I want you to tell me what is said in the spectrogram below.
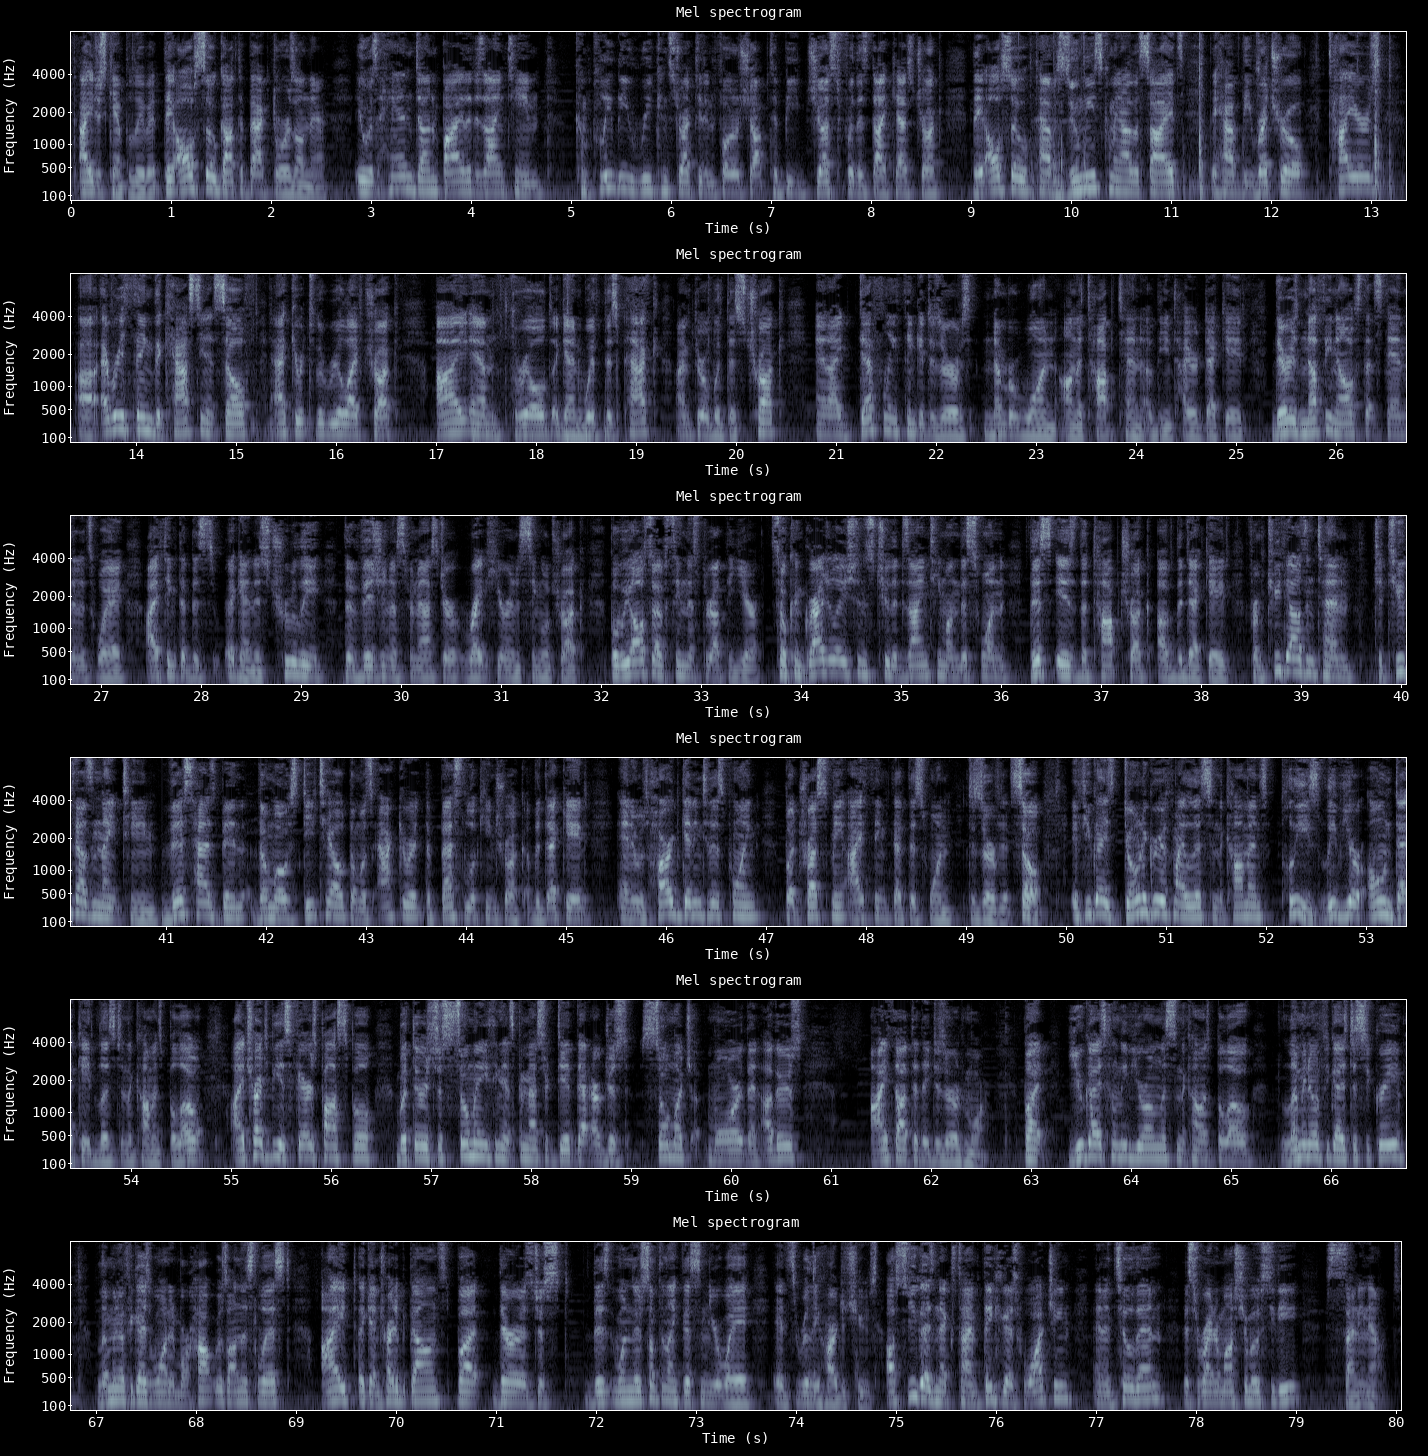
I just can't believe it. They also got the back doors on there. It was hand done by the design team completely reconstructed in Photoshop to be just for this diecast truck. They also have zoomies coming out of the sides. They have the retro tires, uh, everything, the casting itself, accurate to the real life truck. I am thrilled again with this pack. I'm thrilled with this truck and I definitely think it deserves number one on the top 10 of the entire decade. There is nothing else that stands in its way. I think that this, again, is truly the vision of Spin Master right here in a single truck, but we also have seen this throughout the year. So congratulations to the design team on this one. This is the top truck of the decade. From 2010 to 2019, this has been the most detailed, the most accurate, the best looking truck of the decade, and it was hard getting to this point, but trust me, I think that this one deserves it. So if you guys don't agree with my list in the comments, please leave your own decade list in the comments below. I tried to be as fair as possible, but there's just so many things that Spin Master did that are just so much more than others. I thought that they deserved more. But you guys can leave your own list in the comments below. Let me know if you guys disagree. Let me know if you guys wanted more Hot Wheels on this list. I, again, try to be balanced, but there is just this, when there's something like this in your way, it's really hard to choose. I'll see you guys next time. Thank you guys for watching. And until then, this is Rhino Monster OCD signing out.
